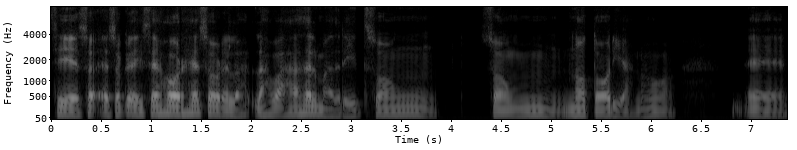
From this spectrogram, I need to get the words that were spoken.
Sí, eso, eso que dice Jorge sobre las bajas del Madrid son, son notorias, ¿no? Eh,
